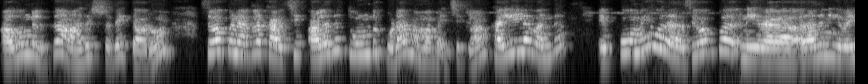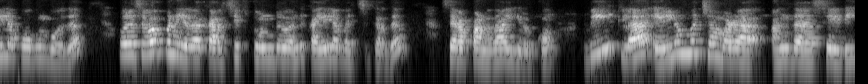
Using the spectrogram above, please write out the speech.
அவங்களுக்கு அதிர்ஷ்டத்தை தரும். சிவப்பு நிறத்துல கர்ச்சீஃப் அல்லது துண்டு கூட நம்ம வச்சுக்கலாம். கையில வந்து எப்பவுமே ஒரு சிவப்பு நிற அதாவது நீங்க வெளியில போகும்போது ஒரு சிவப்பு நிற கர்ச்சீஃப் துண்டு வந்து கையில வச்சுக்கிறது சிறப்பானதா இருக்கும். வீட்டுல எலுமிச்சம்பழ அந்த செடி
